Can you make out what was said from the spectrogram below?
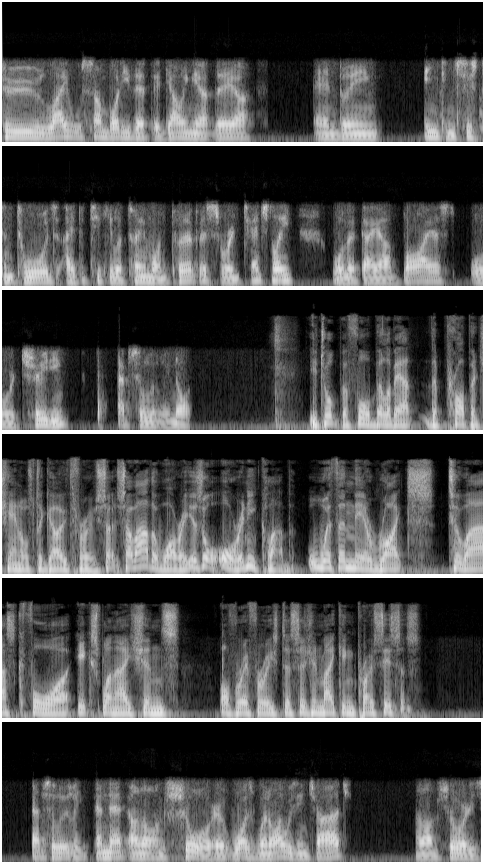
to label somebody that they're going out there and being inconsistent towards a particular team on purpose or intentionally, or that they are biased or cheating, absolutely not. You talked before, Bill, about the proper channels to go through. So, so are the Warriors or, or any club within their rights to ask for explanations of referees' decision making processes? Absolutely. And that, and I'm sure it was when I was in charge, and I'm sure it is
